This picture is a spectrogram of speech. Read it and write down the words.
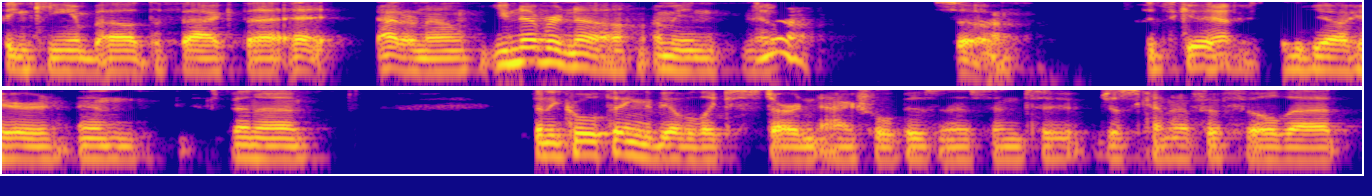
thinking about the fact that eh, I don't know. You never know. I mean, Yep. Yeah. so it's good. Yep. It's good to be out here, and it's been a it's been a cool thing to be able to like start an actual business and to just kind of fulfill that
